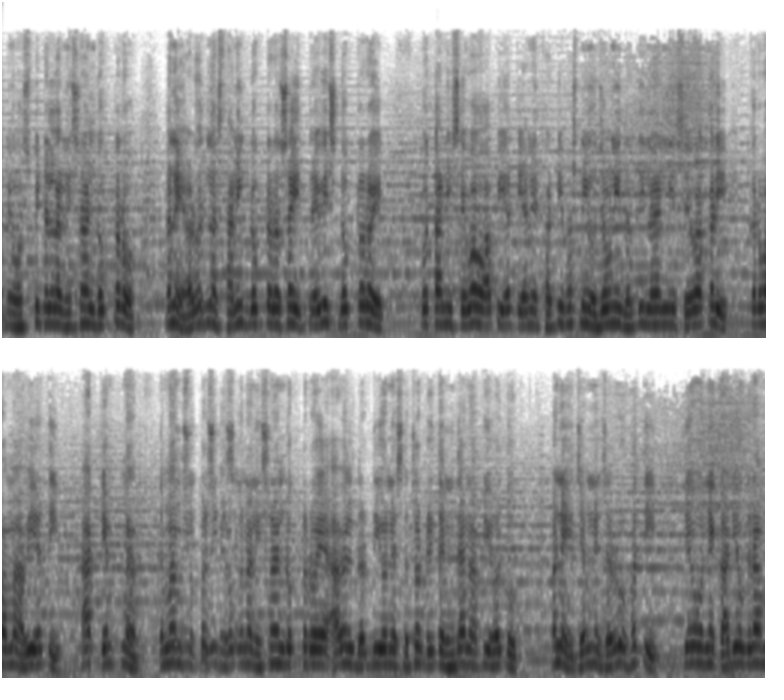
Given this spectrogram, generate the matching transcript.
અને હોસ્પિટલના નિષ્ણાંત ડૉક્ટરો અને હળવદના સ્થાનિક ડૉક્ટરો સહિત ત્રેવીસ ડૉક્ટરોએ પોતાની સેવાઓ આપી હતી અને થર્ટી ફર્સ્ટની ઉજવણી દર્દીનારાયણની સેવા કરી કરવામાં આવી હતી. આ કેમ્પમાં તમામ સુપર રોગોના નિષ્ણાંત ડૉક્ટરોએ આવેલ દર્દીઓને સચોટ રીતે નિદાન આપ્યું હતું અને જેમને જરૂર હતી તેઓને કાર્ડિયોગ્રામ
